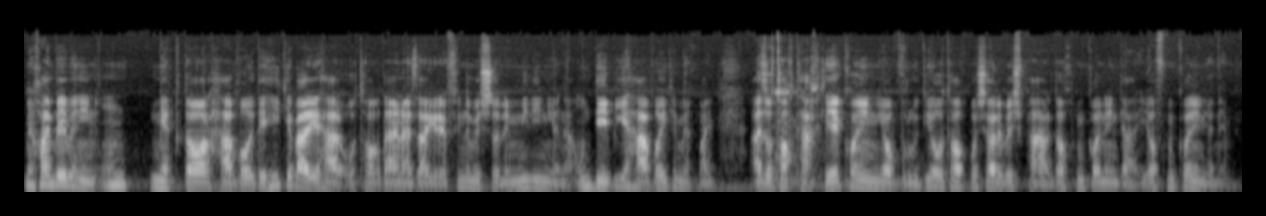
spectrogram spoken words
می‌خوایم ببینین اون مقدار هوادهی که برای هر اتاق در نظر گرفتین رو بهش دارین میدین یا نه. اون دبی هوایی که می‌خواین از اتاق تخلیه کنین یا ورودی اتاق باشه رو بهش پرداخت می‌کنین دریافت می‌کنین یا نمی‌کنین.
